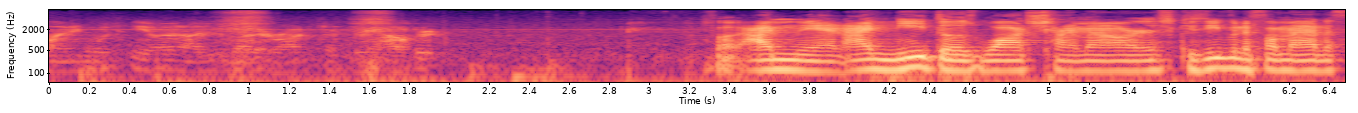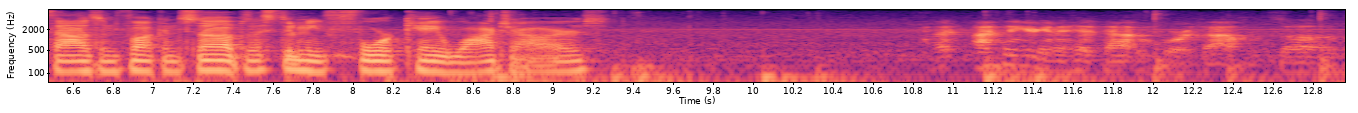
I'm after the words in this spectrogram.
playing with you, and I just let it run for three hours. Fuck, I mean, I need those watch time hours because even if I'm at a thousand fucking subs, I still need 4K watch hours. I, I think you're gonna hit that before a thousand subs.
